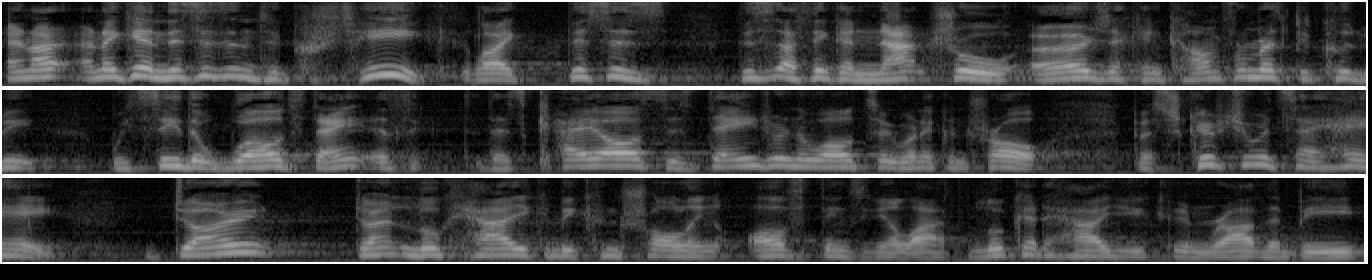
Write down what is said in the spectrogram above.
And, I, and again, this isn't a critique. Like, this is, this is, I think, a natural urge that can come from us because we, we see the world's danger. There's chaos, there's danger in the world, so we want to control. But Scripture would say, hey, hey, don't, don't look how you can be controlling of things in your life. Look at how you can rather be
